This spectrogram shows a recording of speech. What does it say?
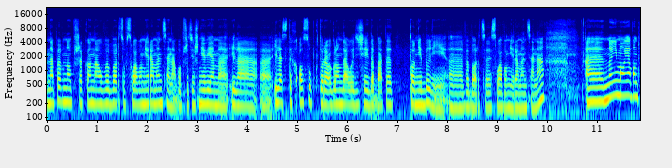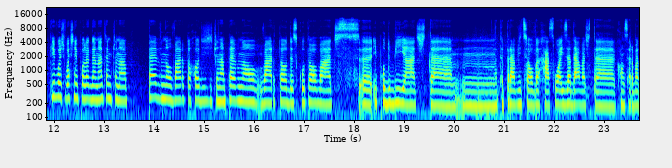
na pewno przekonał wyborców Sławomira Mencena, bo przecież nie wiemy, ile, e, ile z tych osób, które oglądały dzisiaj debatę, to nie byli e, wyborcy Sławomira Mencena. E, No i moja wątpliwość właśnie polega na tym, czy na pewno warto chodzić i czy na pewno warto dyskutować z, i podbijać te, mm, te prawicowe hasła i zadawać te konserwa-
